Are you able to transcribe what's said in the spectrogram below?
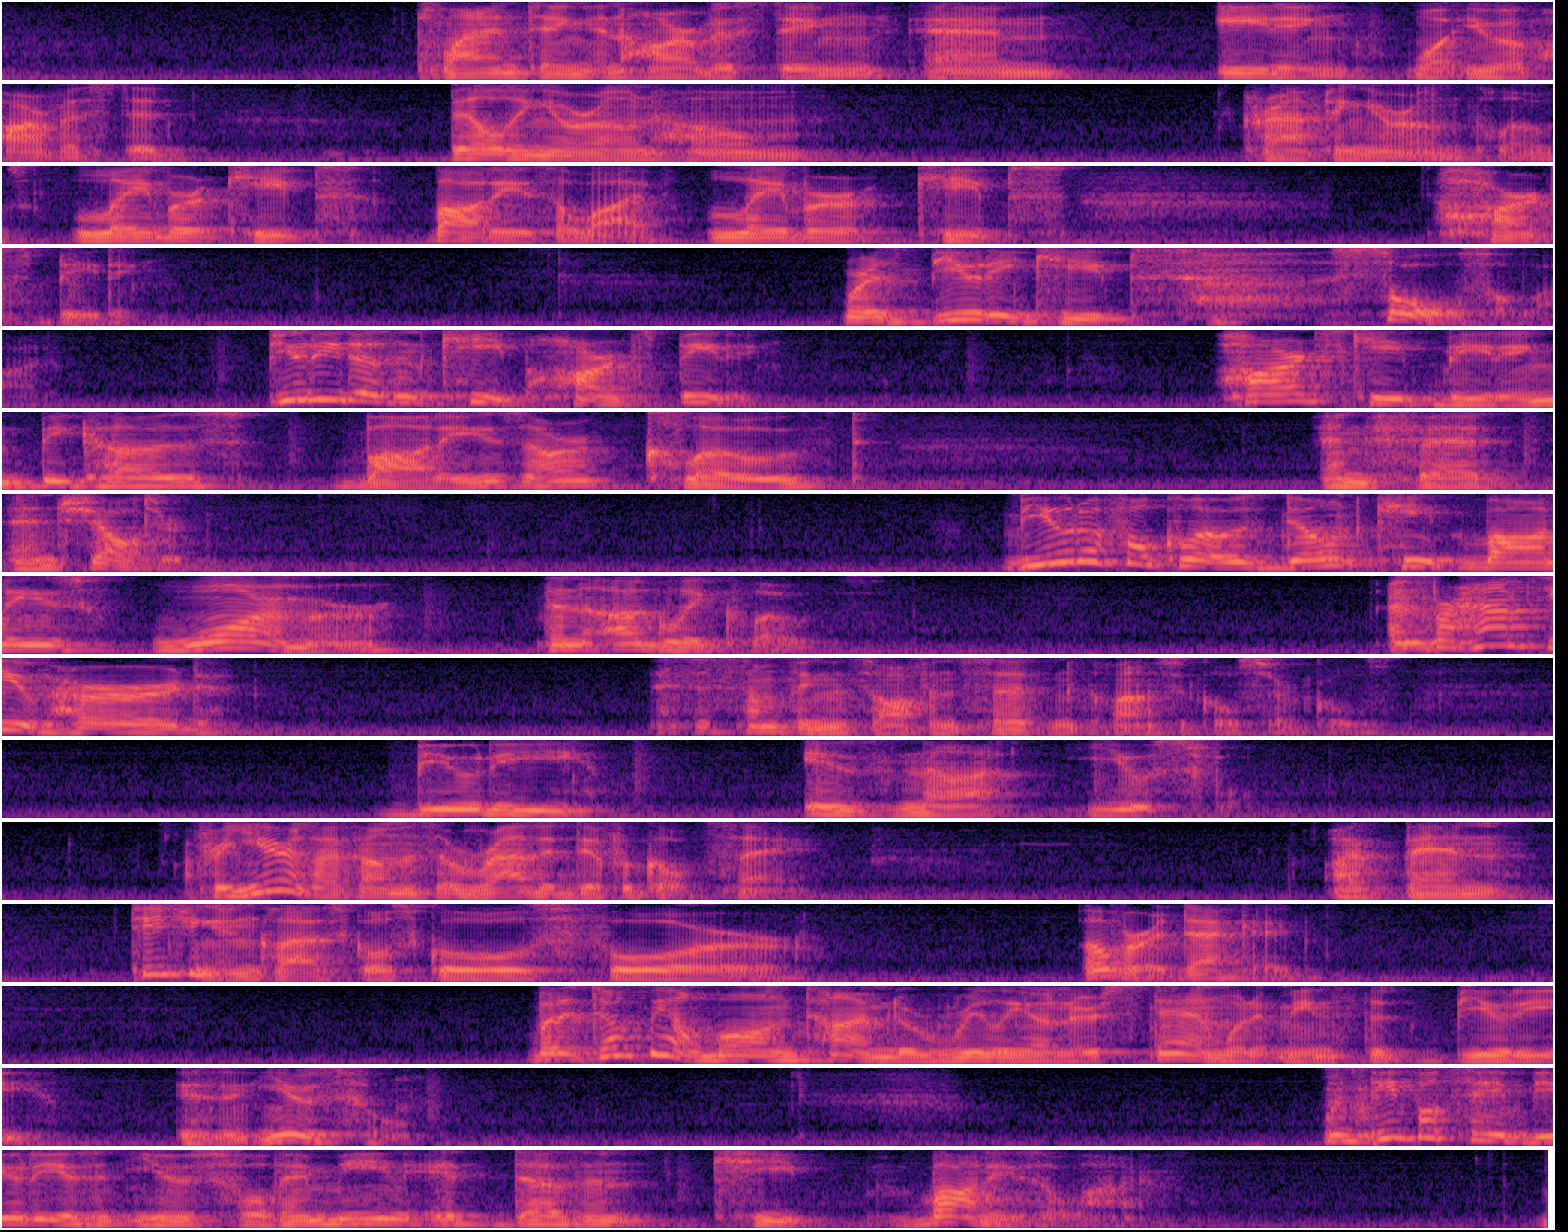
planting and harvesting and eating what you have harvested, building your own home, crafting your own clothes. Labor keeps bodies alive, labor keeps hearts beating. Whereas beauty keeps souls alive. Beauty doesn't keep hearts beating. Hearts keep beating because bodies are clothed and fed and sheltered. Beautiful clothes don't keep bodies warmer than ugly clothes. And perhaps you've heard this is something that's often said in classical circles beauty is not useful. For years, I found this a rather difficult saying. I've been teaching in classical schools for over a decade. But it took me a long time to really understand what it means that beauty isn't useful. When people say beauty isn't useful, they mean it doesn't keep bodies alive.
